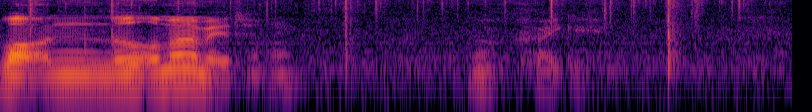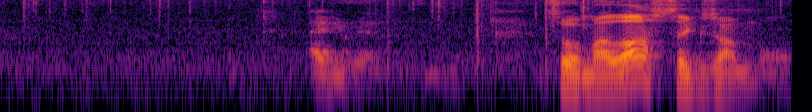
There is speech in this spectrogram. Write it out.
What in the Little Mermaid? Mhm. Oh, crikey. Anyway. So my last example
